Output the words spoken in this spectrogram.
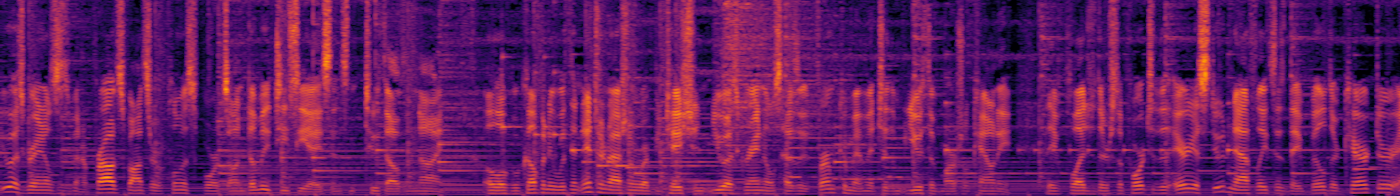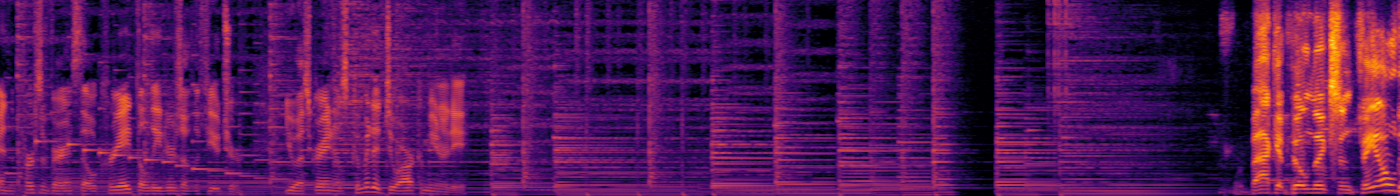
U.S. Granules has been a proud sponsor of Plymouth Sports on WTCA since 2009. A local company with an international reputation, U.S. Granules has a firm commitment to the youth of Marshall County. They've pledged their support to the area's student athletes as they build their character and the perseverance that will create the leaders of the future. U.S. Granules committed to our community. Back at Bill Nixon Field.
